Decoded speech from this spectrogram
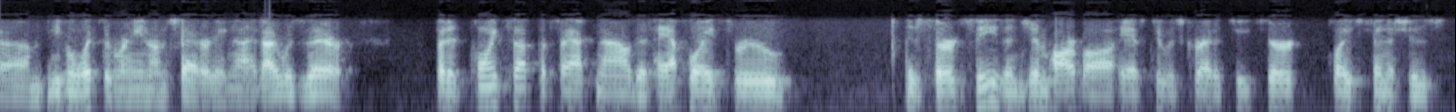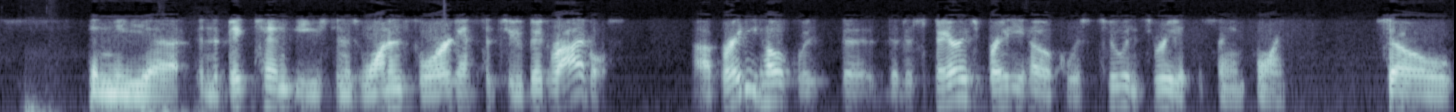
um, even with the rain on Saturday night. I was there. But it points up the fact now that halfway through his third season, Jim Harbaugh has, to his credit, two third place finishes in the uh, in the Big Ten East and is one and four against the two big rivals. Uh, Brady Hoke was the the disparaged Brady Hoke was two and three at the same point. So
